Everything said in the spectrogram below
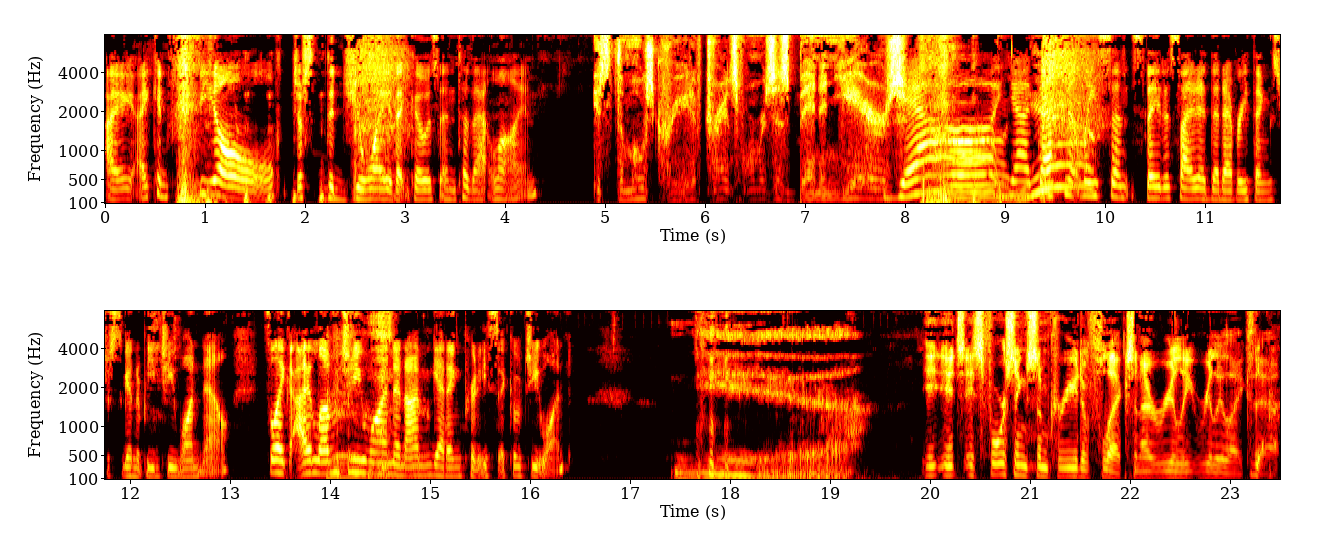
I, I can feel just the joy that goes into that line. It's the most creative Transformers has been in years. Yeah, Oh, yeah, yeah. definitely since they decided that everything's just gonna be G1 now. It's like, I love G1 and I'm getting pretty sick of G1. Yeah. It, it's it's forcing some creative flex, and I really really like that.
